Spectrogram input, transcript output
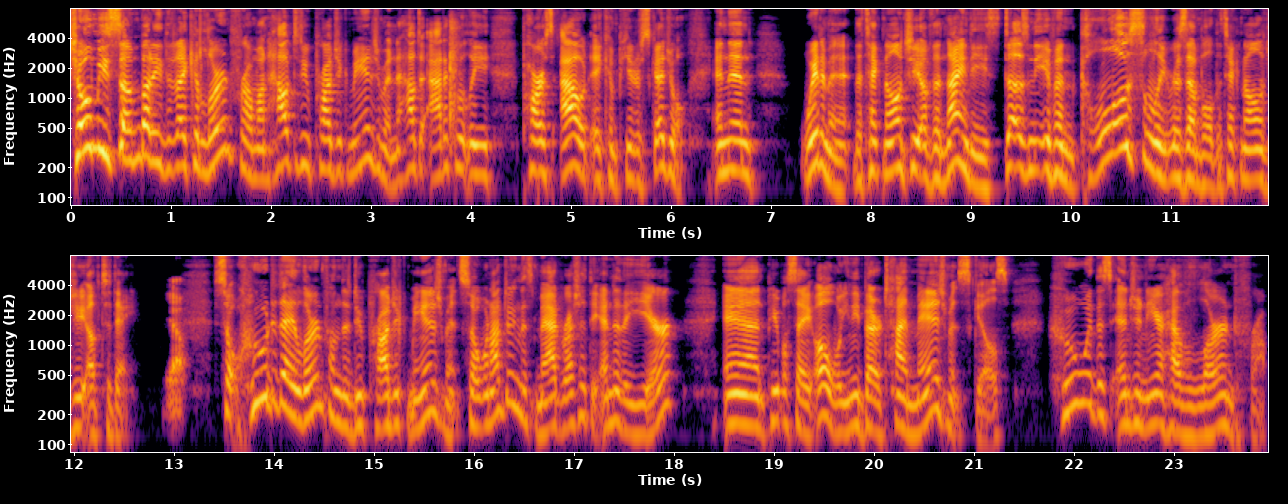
Show me somebody that I could learn from on how to do project management and how to adequately parse out a computer schedule. And then wait a minute, the technology of the 90s doesn't even closely resemble the technology of today. Yeah. So who did I learn from to do project management? So when I'm doing this mad rush at the end of the year and people say, "Oh, well you need better time management skills," who would this engineer have learned from?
